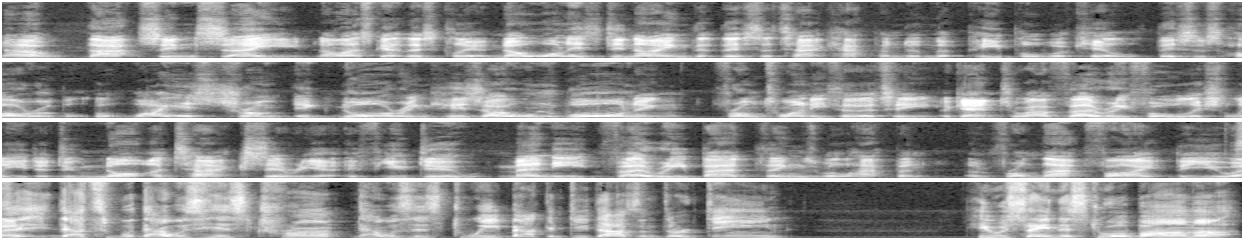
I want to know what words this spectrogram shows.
No, that's insane. Now let's get this clear. No one is denying that this attack happened and that people were killed. This is horrible. But why is Trump ignoring his own warning from 2013. Again, to our very foolish leader, do not attack Syria. If you do, many very bad things will happen. And from that fight, the US. That's what that was his Trump. That was his tweet back in 2013. He was saying this to Obama.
